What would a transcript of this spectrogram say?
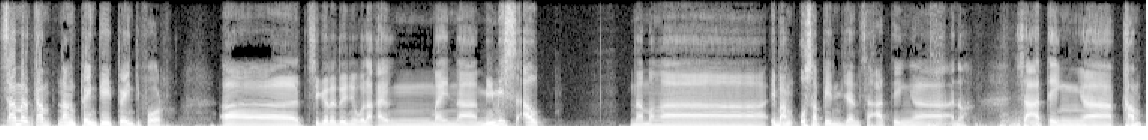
Summer camp ng 2024. At siguraduhin nyo wala kayong may na miss out na mga ibang usapin diyan sa ating ah, ano sa ating ah, camp.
